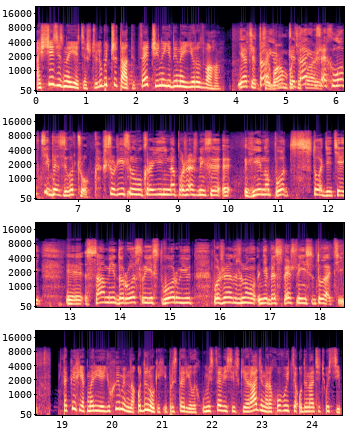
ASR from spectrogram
А ще зізнається, що любить читати. Це чи не єдина її розвага. Я читаю, Чи вам читаю ще хлопці без очок. Щорічно в Україні на пожежних е, е, гино под 100 дітей. Е, Самі дорослі створюють пожежно небезпечні ситуації. Таких, як Марія Юхимівна, одиноких і пристарілих, у місцевій сільській раді нараховується 11 осіб.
